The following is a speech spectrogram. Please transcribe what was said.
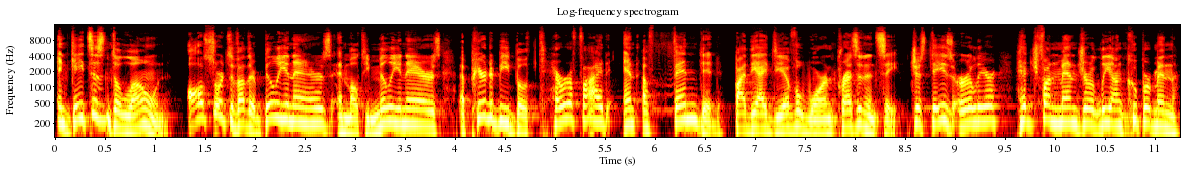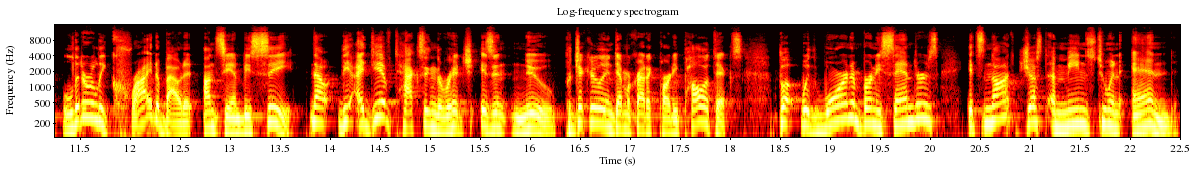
And Gates isn't alone. All sorts of other billionaires and multimillionaires appear to be both terrified and offended by the idea of a Warren presidency. Just days earlier, hedge fund manager Leon Cooperman literally cried about it on CNBC. Now, the idea of taxing the rich isn't new, particularly in Democratic Party politics. But with Warren and Bernie Sanders, it's not just a means to an end.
